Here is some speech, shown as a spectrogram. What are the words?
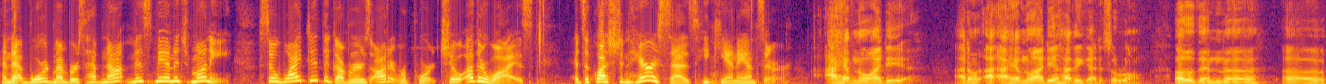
and that board members have not mismanaged money. So, why did the governor's audit report show otherwise? It's a question Harris says he can't answer. I have no idea. I don't. I have no idea how they got it so wrong. Other than uh, uh,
